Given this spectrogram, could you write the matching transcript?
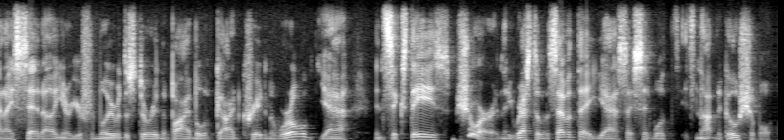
And I said, uh, you know, you're familiar with the story in the Bible of God creating the world? Yeah. In six days? Sure. And then he rested on the seventh day? Yes. I said, well, it's, not negotiable.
